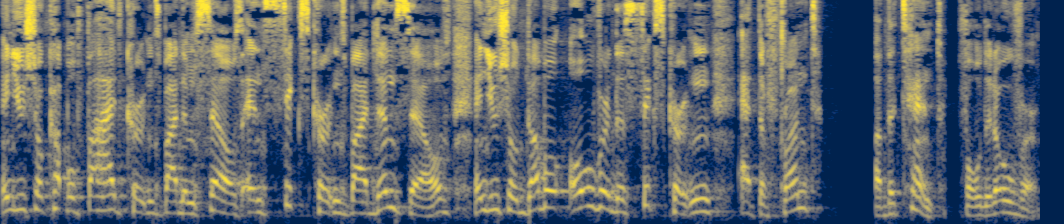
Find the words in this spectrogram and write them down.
And you shall couple five curtains by themselves and six curtains by themselves, and you shall double over the sixth curtain at the front of the tent folded over.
